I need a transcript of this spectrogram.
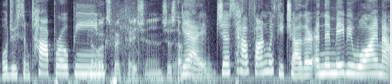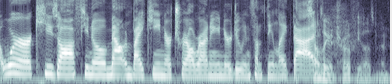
we'll do some top roping. No expectations. Just have yeah, fun. just have fun with each other. And then maybe while I'm at work, he's off, you know, mountain biking or trail running or doing something like that. Sounds like a trophy husband.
